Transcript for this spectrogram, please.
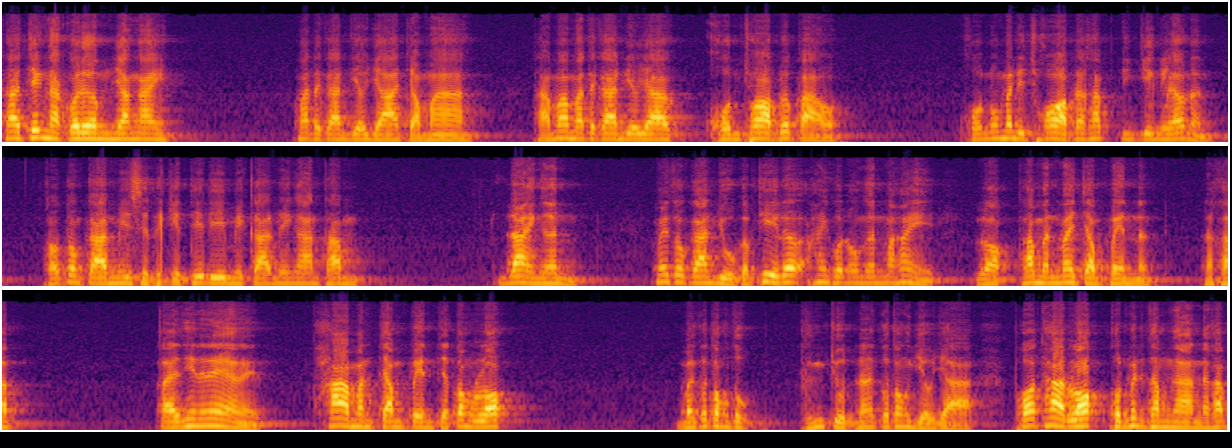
ถ้าเจ๊งหนักกว่าเดิมยังไง มาตรการเยียวยาจะมา ถามว่ามาตรการเยียวยาคนชอบหรือเปล่า คนก็ไม่ได้ชอบนะครับ จริง ๆ แล้วนั่นเขาต้องการมีเศรษฐกิจที่ดีมีการมีงานทำได้เงิน ไม่ต้องการอยู่กับที่แล้วให้คนเอาเงินมาให้หรอกถ้ามันไม่จำเป็นน่ะนะครับ แต่ที่แน่ๆเนี่ยถ้ามันจำเป็นจะต้องล็อก มันก็ต้องถูกถึงจุดนั้นก็ต้องเยียวยา เพราะถ้าล็อกคนไม่ได้ทำงานนะครับ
